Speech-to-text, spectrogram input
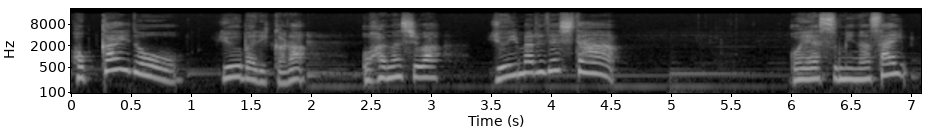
北海道夕張からお話はゆいまるでした。おやすみなさい。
